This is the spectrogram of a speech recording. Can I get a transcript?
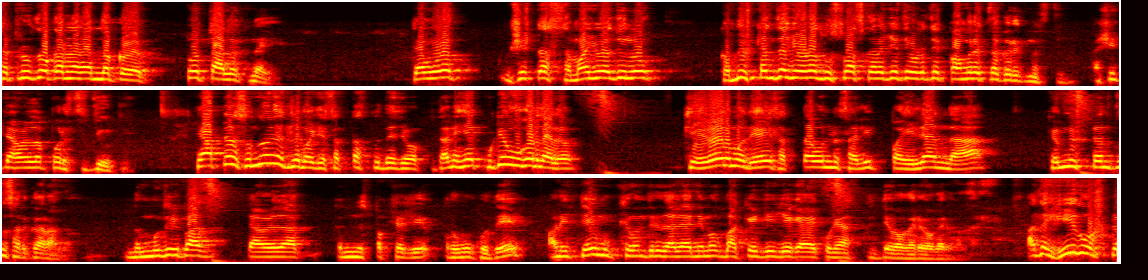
शत्रुत्व करणाऱ्यांना कळत तो चालत नाही. त्यामुळं विशेषतः समाजवादी लोक कम्युनिस्टांचा जेवढा दुस्वास करायचे तेवढा ते काँग्रेसचा करीत नसतील अशी त्यावेळेला परिस्थिती होती. हे आपल्याला समजून घेतलं पाहिजे सत्तास्पर्धेच्या बाबतीत. आणि हे कुठे उघड झालं? केरळमध्ये सत्तावन्न साली पहिल्यांदा कम्युनिस्टांचं सरकार आलं. नंबुद्रीपाद त्यावेळेला कम्युनिस्ट पक्षाचे प्रमुख होते आणि ते मुख्यमंत्री झाले आणि मग बाकीचे जे काय कोणी असतील ते वगैरे वगैरे वगैरे. आता ही गोष्ट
